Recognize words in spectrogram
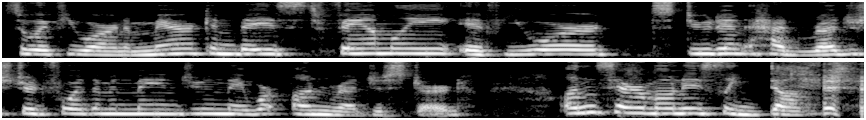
So, if you are an American based family, if your student had registered for them in May and June, they were unregistered unceremoniously dumped,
